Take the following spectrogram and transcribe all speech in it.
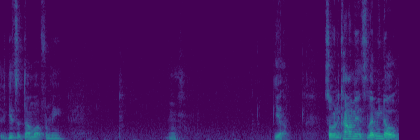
it gets a thumb up for me. Mm. Yeah. So in the comments, let me know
